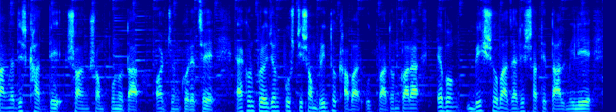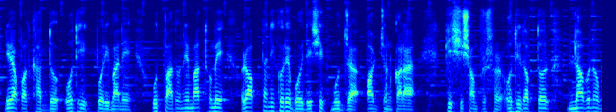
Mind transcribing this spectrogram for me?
বাংলাদেশ খাদ্যে স্বয়ংসম্পূর্ণতা অর্জন করেছে। এখন প্রয়োজন পুষ্টি সমৃদ্ধ খাবার উৎপাদন করা এবং বিশ্ব বাজারের সাথে তাল মিলিয়ে নিরাপদ খাদ্য অধিক পরিমাণে উৎপাদনের মাধ্যমে রপ্তানি করে বৈদেশিক মুদ্রা অর্জন করা। কৃষি সম্প্রসারণ অধিদপ্তর নবনব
